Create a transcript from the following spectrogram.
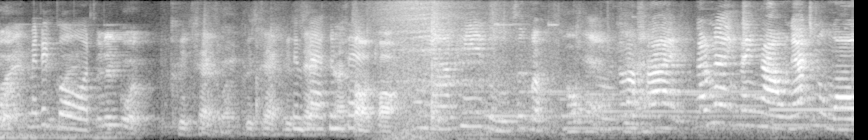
โกรธไม่ได้โกรธ ไม่ได้โกรธขึ้นแทรกวะขึ้นแทรกขึ้นแทรกขึ้นแทรกต่อต่อตรงเนี้ยพี่หนูรู้สึกแบบเขาแอบก็ใช่ แล้วในในเงาเนี้ยหนูมอง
